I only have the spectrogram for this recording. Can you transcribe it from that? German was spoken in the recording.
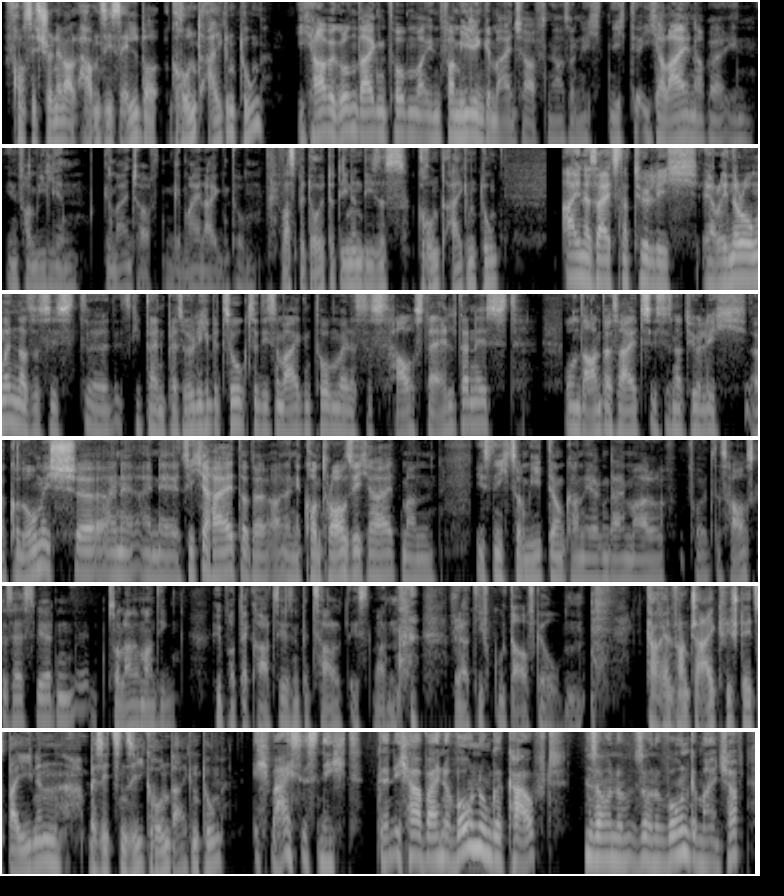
Francis Schönewall, haben Sie selber Grundeigentum? Ich habe Grundeigentum in Familiengemeinschaften, also nicht, nicht ich allein, aber in, in Familiengemeinschaften, Gemeineigentum. Was bedeutet Ihnen dieses Grundeigentum? Einerseits natürlich Erinnerungen, also es, ist, äh, es gibt einen persönlichen Bezug zu diesem Eigentum, wenn es das Haus der Eltern ist. Und andererseits ist es natürlich ökonomisch äh, eine, eine Sicherheit oder eine Kontrollsicherheit. Man ist nicht zur Miete und kann irgendwann mal vor das Haus gesetzt werden, solange man die Hypothekarzinsen bezahlt, ist man relativ gut aufgehoben. Karel van Schaik, wie steht es bei Ihnen? Besitzen Sie Grundeigentum? Ich weiß es nicht, denn ich habe eine Wohnung gekauft, so eine, so eine Wohngemeinschaft.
